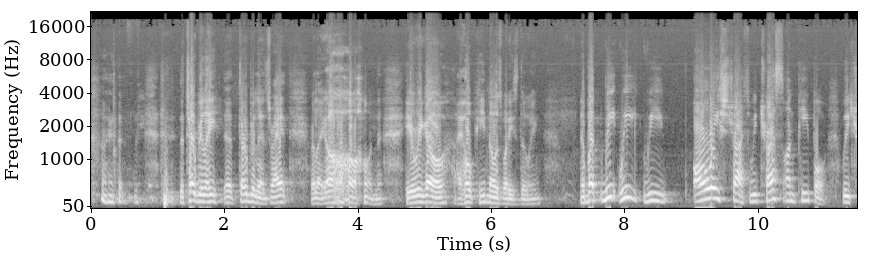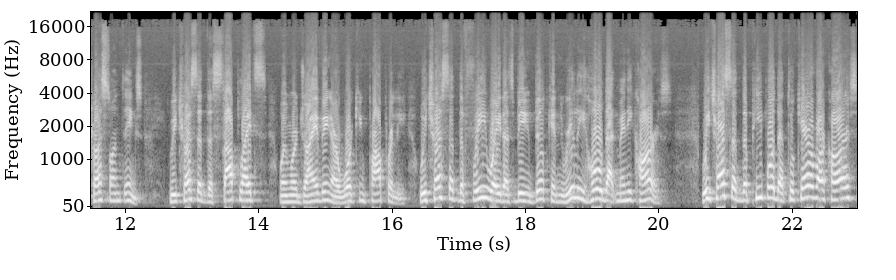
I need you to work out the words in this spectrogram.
the, turbulence, the turbulence, right? We're like, oh, here we go. I hope he knows what he's doing. But we, we, we always trust. We trust on people. We trust on things. We trust that the stoplights when we're driving are working properly. We trust that the freeway that's being built can really hold that many cars. We trust that the people that took care of our cars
